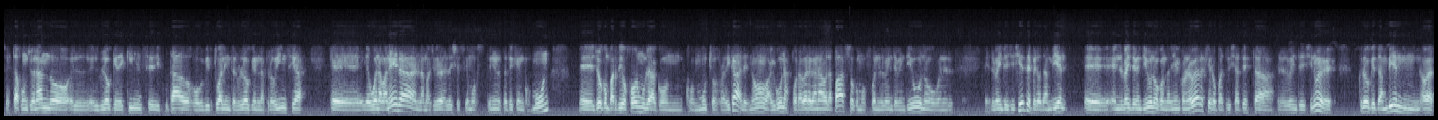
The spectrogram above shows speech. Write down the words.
se está funcionando el, el bloque de 15 diputados o virtual interbloque en la provincia eh, de buena manera, en la mayoría de las leyes hemos tenido una estrategia en común, eh, yo he compartido fórmula con, con muchos radicales, ¿no? Algunas por haber ganado la PASO, como fue en el 2021 o en el el 2017, pero también eh, en el 2021 con Daniel Connerberger o Patricia Testa en el 2019. Creo que también, a ver,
